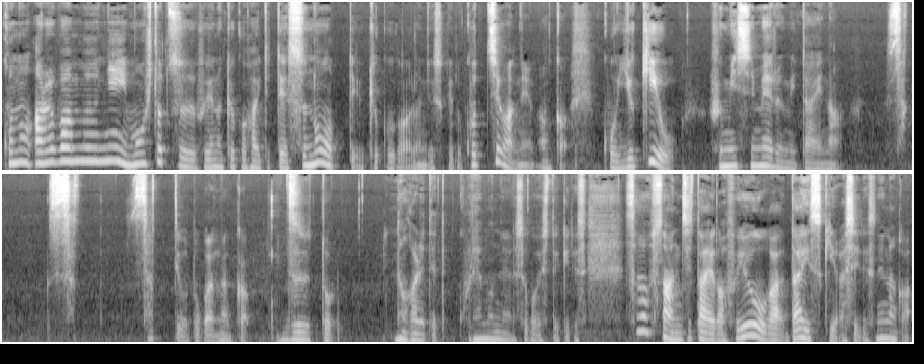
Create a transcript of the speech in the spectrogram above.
このアルバムにもう一つ冬の曲入ってて「スノーっていう曲があるんですけどこっちはねなんかこう雪を踏みしめるみたいなさって音がなんかずっと流れててこれもねすごい素敵です。サーフさん自体が冬が大好きらしいですね。なんか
